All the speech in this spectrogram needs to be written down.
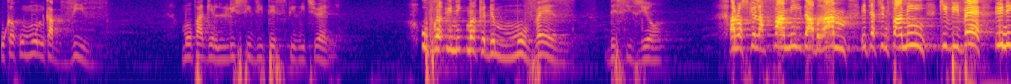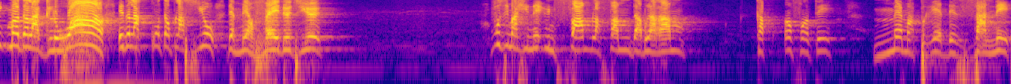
Ou quand on moun kap vive, mon pas une lucidité spirituelle. Ou prend uniquement que de mauvaises décisions. Alors que la famille d'Abraham était une famille qui vivait uniquement dans la gloire et dans la contemplation des merveilles de Dieu. Vous imaginez une femme, la femme d'Abraham, qui a enfanté même après des années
